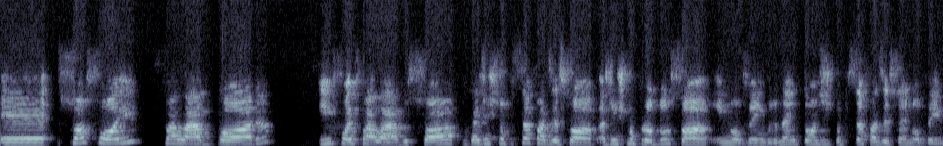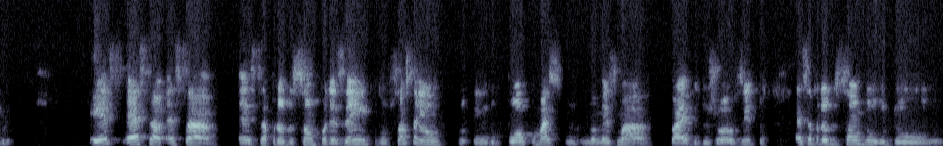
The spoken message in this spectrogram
é, só foi falado agora e foi falado só, porque a gente não precisa fazer só, a gente não produz só em novembro, né? Então a gente não precisa fazer só em novembro. Esse, essa, essa, essa produção, por exemplo, só saiu indo um pouco, mas na mesma vibe do Joelzito, essa produção do, do,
